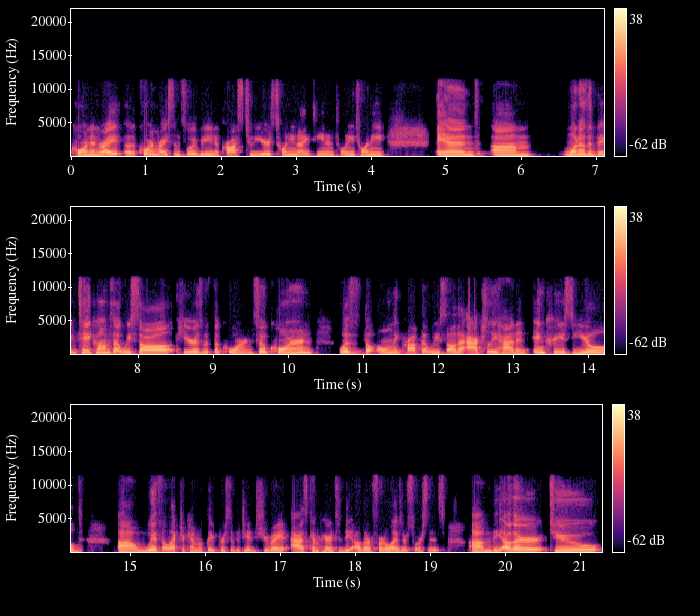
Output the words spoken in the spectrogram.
corn and rice, uh, corn, rice, and soybean across two years, 2019 and 2020. And um, one of the big take homes that we saw here is with the corn. So corn was the only crop that we saw that actually had an increased yield uh, with electrochemically precipitated struvite as compared to the other fertilizer sources. Um, the other two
